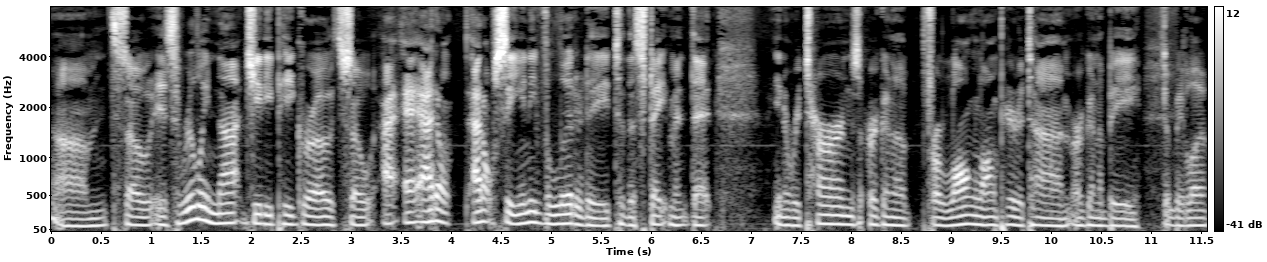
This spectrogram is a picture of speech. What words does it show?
Um, so it's really not GDP growth. So I, I don't I don't see any validity to the statement that you know returns are going to for a long long period of time are going to be Could be low.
